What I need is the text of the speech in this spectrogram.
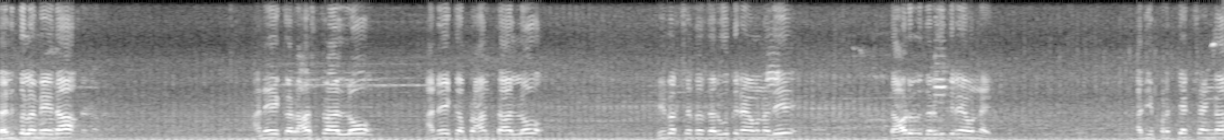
దళితుల మీద అనేక రాష్ట్రాల్లో అనేక ప్రాంతాల్లో వివక్షత జరుగుతూనే ఉన్నది. దాడులు జరుగుతూనే ఉన్నాయి. అది ప్రత్యక్షంగా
